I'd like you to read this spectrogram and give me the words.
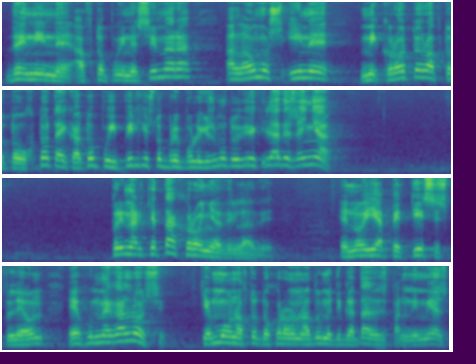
δεν είναι αυτό που είναι σήμερα, αλλά όμως είναι μικρότερο από το 8% που υπήρχε στον προϋπολογισμό του 2009. Πριν αρκετά χρόνια δηλαδή. Ενώ οι απαιτήσεις πλέον έχουν μεγαλώσει και μόνο αυτό το χρόνο να δούμε την κατάσταση της πανδημίας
